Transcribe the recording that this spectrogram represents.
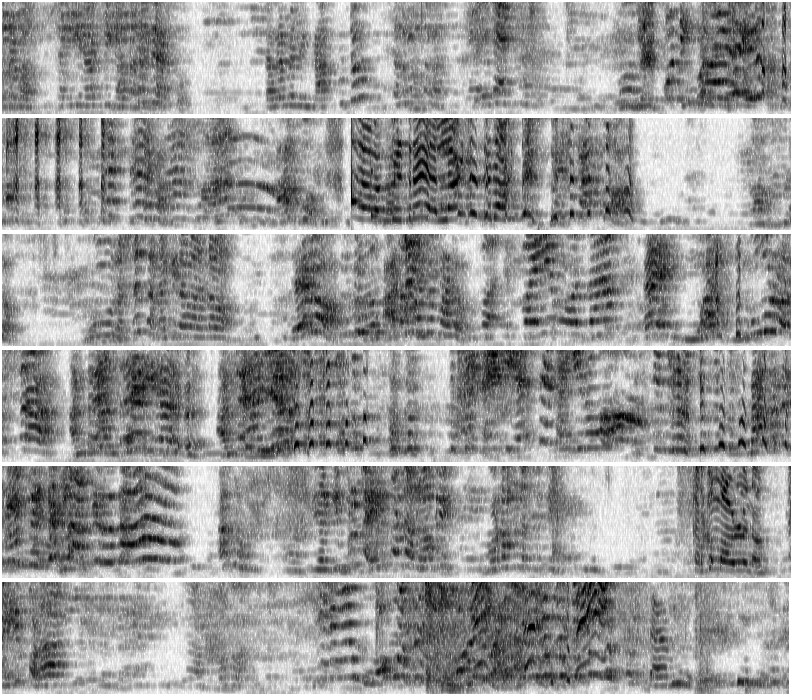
ತಗೋ. ತಂಗಿ ಹಾಕಿ ಈಗ ಅಕ್ಷತೆ ಹಾಕು ತಲೆ ಮೇಲೆ ಹಿಂಗೆ ಹಾಕ್ಬಿಟ್ಟು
